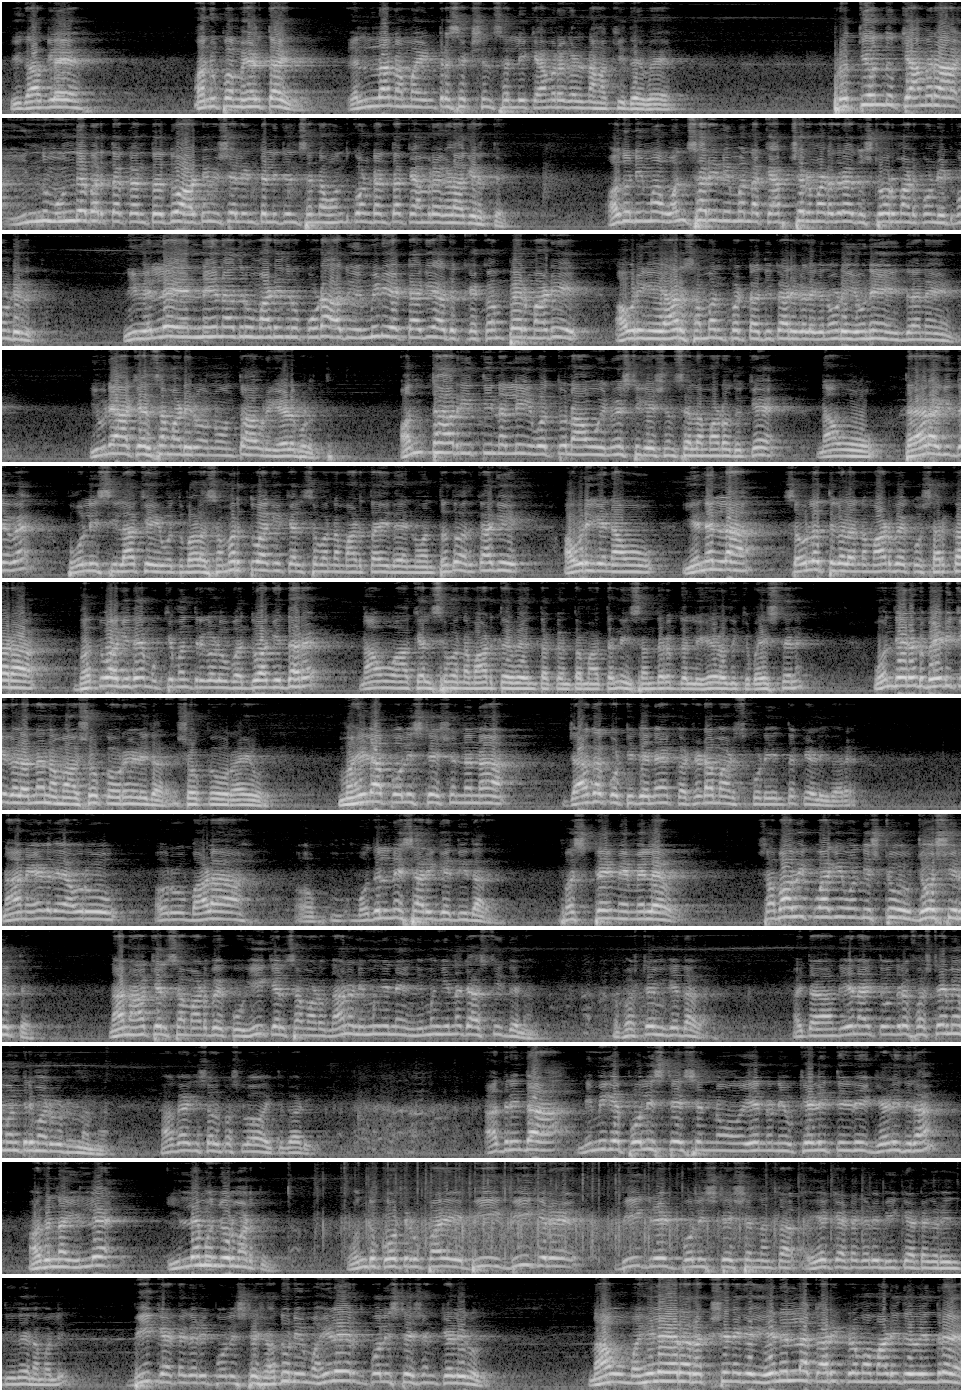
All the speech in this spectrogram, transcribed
ಈಗಾಗಲೇ ಅನುಪಮ್ ಹೇಳ್ತಾ ಇದ್ರು. ಎಲ್ಲ ನಮ್ಮ ಇಂಟರ್ಸೆಕ್ಷನ್ಸಲ್ಲಿ ಕ್ಯಾಮ್ರಾಗಳನ್ನ ಹಾಕಿದ್ದೇವೆ. ಪ್ರತಿಯೊಂದು ಕ್ಯಾಮೆರಾ ಇನ್ನು ಮುಂದೆ ಬರ್ತಕ್ಕಂಥದ್ದು ಆರ್ಟಿಫಿಷಿಯಲ್ ಇಂಟೆಲಿಜೆನ್ಸನ್ನು ಹೊಂದ್ಕೊಂಡಂಥ ಕ್ಯಾಮ್ರಾಗಳಾಗಿರುತ್ತೆ ಅದು ನಿಮ್ಮ ಒಂದ್ಸರಿ ನಿಮ್ಮನ್ನು ಕ್ಯಾಪ್ಚರ್ ಮಾಡಿದ್ರೆ ಅದು ಸ್ಟೋರ್ ಮಾಡ್ಕೊಂಡು ಇಟ್ಕೊಂಡಿರುತ್ತೆ. ನೀವೆಲ್ಲೇ ಏನೇನಾದರೂ ಮಾಡಿದರೂ ಕೂಡ ಅದು ಇಮ್ಮಿಡಿಯೇಟ್ ಆಗಿ ಅದಕ್ಕೆ ಕಂಪೇರ್ ಮಾಡಿ ಅವರಿಗೆ ಯಾರು ಸಂಬಂಧಪಟ್ಟ ಅಧಿಕಾರಿಗಳಿಗೆ ನೋಡಿ ಇವನೇ ಇದ್ದಾನೆ, ಇವನೇ ಆ ಕೆಲಸ ಮಾಡಿರೋನು ಅಂತ ಅವ್ರಿಗೆ ಹೇಳ್ಬಿಡುತ್ತೆ. ಅಂಥ ರೀತಿಯಲ್ಲಿ ಇವತ್ತು ನಾವು ಇನ್ವೆಸ್ಟಿಗೇಷನ್ಸ್ ಎಲ್ಲ ಮಾಡೋದಕ್ಕೆ ನಾವು ತಯಾರಾಗಿದ್ದೇವೆ. ಪೊಲೀಸ್ ಇಲಾಖೆ ಇವತ್ತು ಬಹಳ ಸಮರ್ಥವಾಗಿ ಕೆಲಸವನ್ನು ಮಾಡ್ತಾ ಇದೆ ಅನ್ನುವಂಥದ್ದು. ಅದಕ್ಕಾಗಿ ಅವರಿಗೆ ನಾವು ಏನೆಲ್ಲ ಸವಲತ್ತುಗಳನ್ನು ಮಾಡಬೇಕು ಸರ್ಕಾರ ಬದ್ಧವಾಗಿದೆ, ಮುಖ್ಯಮಂತ್ರಿಗಳು ಬದ್ಧವಾಗಿದ್ದಾರೆ, ನಾವು ಆ ಕೆಲಸವನ್ನು ಮಾಡ್ತೇವೆ ಅಂತಕ್ಕಂಥ ಮಾತನ್ನು ಈ ಸಂದರ್ಭದಲ್ಲಿ ಹೇಳೋದಕ್ಕೆ ಬಯಸ್ತೇನೆ. ಒಂದೆರಡು ಬೇಡಿಕೆಗಳನ್ನು ನಮ್ಮ ಅಶೋಕ್ ಅವರು ಹೇಳಿದ್ದಾರೆ. ಅಶೋಕ್ ರಾಯ್ ಅವರು. ಮಹಿಳಾ ಪೊಲೀಸ್ ಸ್ಟೇಷನನ್ನು ಜಾಗ ಕೊಟ್ಟಿದ್ದೇನೆ, ಕಟ್ಟಡ ಮಾಡಿಸ್ಕೊಡಿ ಅಂತ ಕೇಳಿದ್ದಾರೆ. ನಾನು ಹೇಳಿದೆ, ಅವರು ಅವರು ಭಾಳ ಮೊದಲನೇ ಸಾರಿ ಗೆದ್ದಿದ್ದಾರೆ. First time M L A ಅವರು. ಸ್ವಾಭಾವಿಕವಾಗಿ ಒಂದಿಷ್ಟು ಜೋಶ್ ಇರುತ್ತೆ. ನಾನು ಆ ಕೆಲಸ ಮಾಡಬೇಕು, ಈ ಕೆಲಸ ಮಾಡೋದು ನಾನು ನಿಮಗಿನ್ನ ನಿಮಗಿನ್ನ ಜಾಸ್ತಿ ಇದ್ದೆ ನಾನು. ಫಸ್ಟ್ ಟೈಮ್ ಗೆದ್ದಾಗ. ಆಯಿತಾ? ಅದು ಏನಾಯಿತು ಅಂದರೆ ಫಸ್ಟ್ ಟೈಮೇ ಮಂತ್ರಿ ಮಾಡಿಬಿಟ್ರು ನನ್ನ. ಹಾಗಾಗಿ ಸ್ವಲ್ಪ ಸ್ಲೋ ಆಯಿತು ಗಾಡಿ. ಆದ್ದರಿಂದ ನಿಮಗೆ ಪೊಲೀಸ್ ಸ್ಟೇಷನ್ನು ಏನು ನೀವು ಕೇಳಿದ್ದೀರಿ, ಕೇಳಿದ್ದೀರಾ? ಅದನ್ನು ಇಲ್ಲೇ ಇಲ್ಲೇ ಮಂಜೂರು ಮಾಡ್ತೀವಿ. ಒಂದು ಕೋಟಿ ರೂಪಾಯಿ B B grey B grade police station ಅಂತ ಎ ಕ್ಯಾಟಗರಿ ಬಿ ಕ್ಯಾಟಗರಿ ಅಂತ ಇದೆ ನಮ್ಮಲ್ಲಿ. ಬಿ ಕ್ಯಾಟಗರಿ ಪೊಲೀಸ್ ಸ್ಟೇಷನ್, ಅದು ನೀವು ಮಹಿಳೆಯರ ಪೊಲೀಸ್ ಸ್ಟೇಷನ್ ಕೇಳಿರೋದು. ನಾವು ಮಹಿಳೆಯರ ರಕ್ಷಣೆಗೆ ಏನೆಲ್ಲ ಕಾರ್ಯಕ್ರಮ ಮಾಡಿದ್ದೇವೆ ಅಂದರೆ,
